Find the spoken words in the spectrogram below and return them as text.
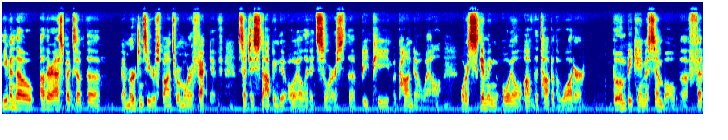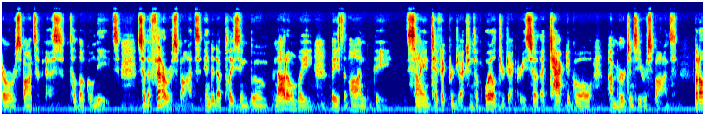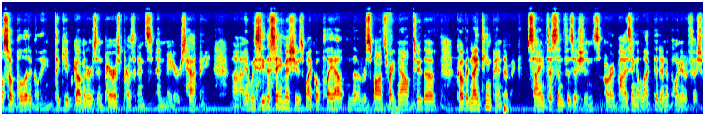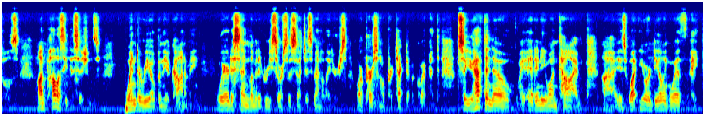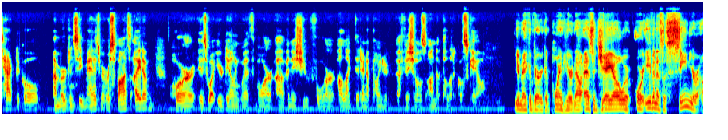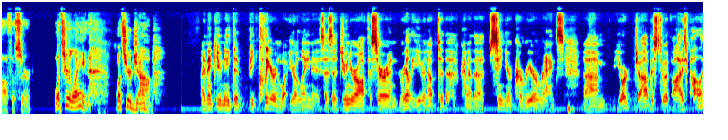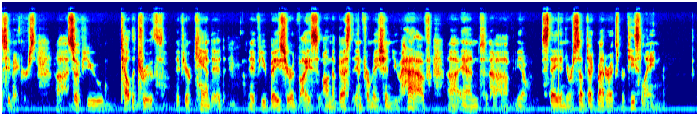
Even though other aspects of the emergency response were more effective, such as stopping the oil at its source, the BP Macondo well, or skimming oil off the top of the water, boom became a symbol of federal responsiveness to local needs. So the federal response ended up placing boom not only based on the scientific projections of oil trajectories, so the tactical emergency response, but also politically to keep governors and parish presidents and mayors happy. Uh, and we see the same issues, Michael, play out in the response right now to the COVID 19 pandemic. Scientists and physicians are advising elected and appointed officials on policy decisions when to reopen the economy, where to send limited resources such as ventilators or personal protective equipment. So you have to know at any one time uh, is what you're dealing with a tactical emergency management response item, or is what you're dealing with more of an issue for elected and appointed officials on the political scale? You make a very good point here. Now, as a JO or, or even as a senior officer, what's your lane? What's your job? I think you need to be clear in what your lane is as a junior officer, and really even up to the kind of the senior career ranks. Um, your job is to advise policymakers. Uh, so if you tell the truth, if you're candid, if you base your advice on the best information you have, uh, and uh, you know stay in your subject matter expertise lane,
